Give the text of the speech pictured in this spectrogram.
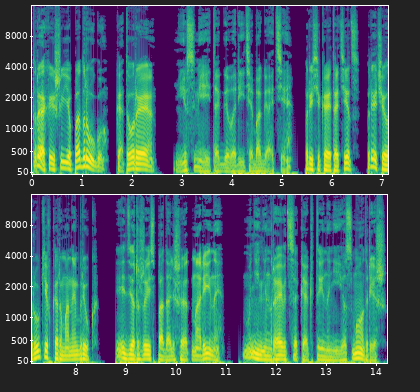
трахаешь ее подругу, которая «Не смей так говорить о богате», — пресекает отец, пряча руки в карманы брюк. «И держись подальше от Марины. Мне не нравится, как ты на нее смотришь.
